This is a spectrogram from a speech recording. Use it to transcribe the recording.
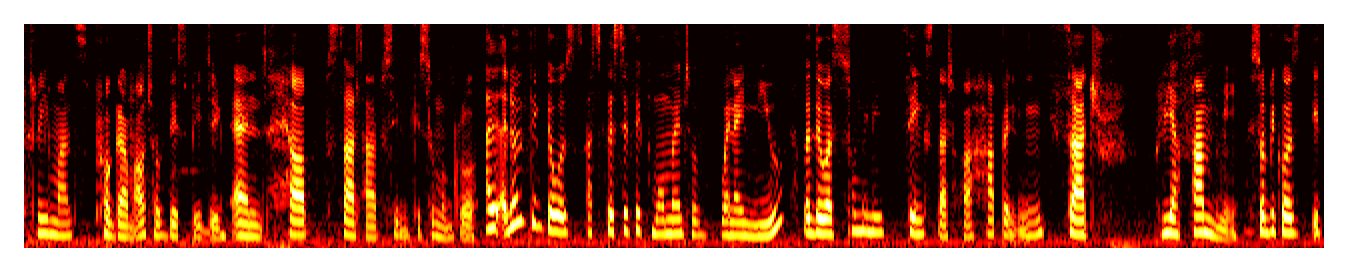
three months program out of this pitching and help startups in Kisumu grow?" I, I don't think there was a specific moment of when I knew, but there were so many things that were happening that reaffirmed me. So because it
